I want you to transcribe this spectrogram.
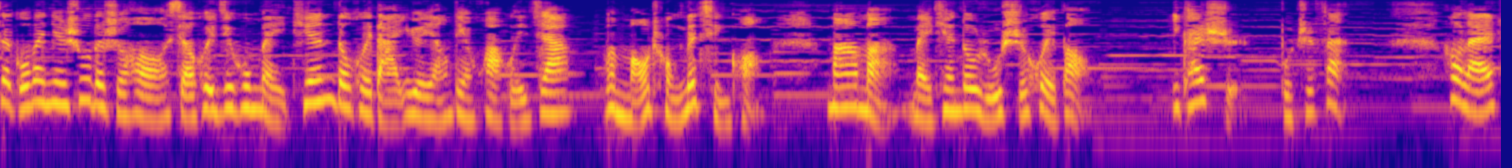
在国外念书的时候，小慧几乎每天都会打岳阳电话回家问毛虫的情况。妈妈每天都如实汇报。一开始不吃饭，后来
